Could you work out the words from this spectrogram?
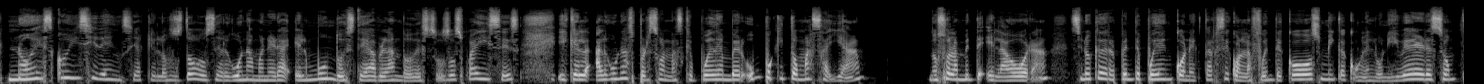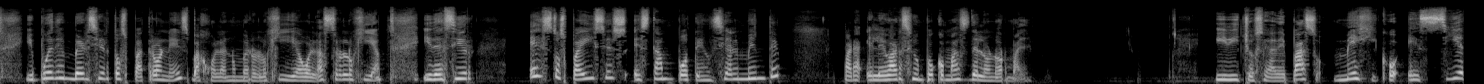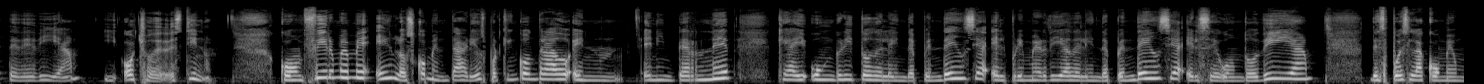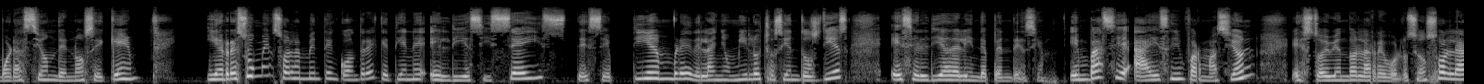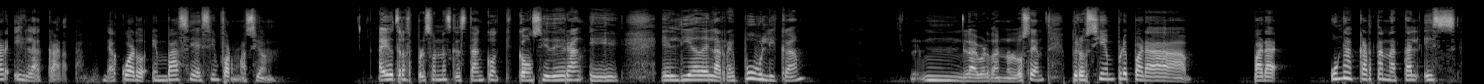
No es coincidencia que los dos, de alguna manera, el mundo esté hablando de estos dos países y que algunas personas que pueden ver un poquito más allá, no solamente el ahora, sino que de repente pueden conectarse con la fuente cósmica, con el universo, y pueden ver ciertos patrones bajo la numerología o la astrología y decir, estos países están potencialmente para elevarse un poco más de lo normal. Y dicho sea de paso, México es 7 de día y 8 de destino. Confírmeme en los comentarios porque he encontrado en, en, internet que hay un grito de la independencia, el primer día de la independencia, el segundo día, después la conmemoración de no sé qué. Y en resumen, solamente encontré que tiene el 16 de septiembre del año 1810, es el día de la independencia. En base a esa información, estoy viendo la revolución solar y la carta. ¿De acuerdo? En base a esa información. Hay otras personas que están que consideran eh, el día de la república. Mm, la verdad no lo sé. Pero siempre para, para una carta natal es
